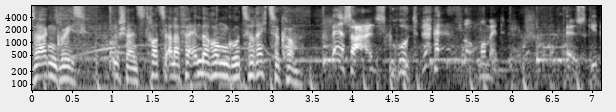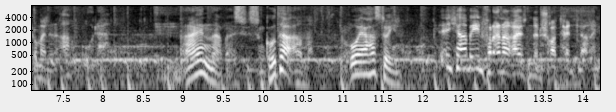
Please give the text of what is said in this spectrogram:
Sagen, Grease, du scheinst trotz aller Veränderungen gut zurechtzukommen. Besser als gut. Oh, Moment. Es geht um einen Arm, oder? Nein, aber es ist ein guter Arm. Woher hast du ihn? Ich habe ihn von einer reisenden Schrotthändlerin.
